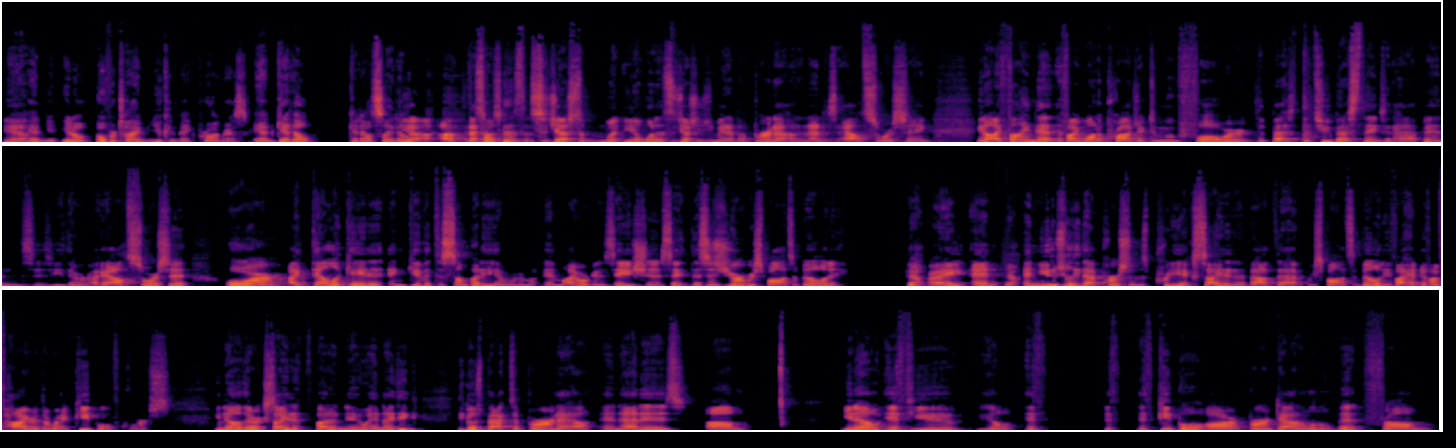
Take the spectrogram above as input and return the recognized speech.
Yeah. And, you know, over time, you can make progress and get help. Get outside help. Yeah, I, that's what I was going to suggest. Uh, what you know, one of the suggestions you made about burnout, and that is outsourcing. You know, I find that if I want a project to move forward, the best, the two best things that happens is either I outsource it or I delegate it and give it to somebody in, in my organization and say, this is your responsibility. Yeah. Right. And yeah. and usually that person is pretty excited about that responsibility. If I if I've hired the right people, of course, you know they're excited about a new. And I think it goes back to burnout, and that is, um, you know, if you you know if if if people are burnt out a little bit from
